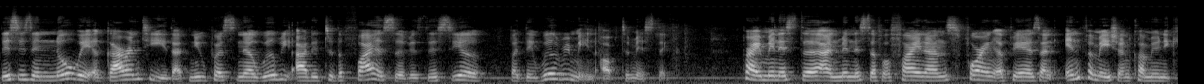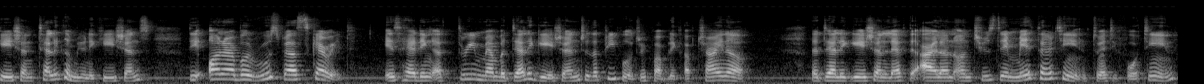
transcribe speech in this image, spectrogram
this is in no way a guarantee that new personnel will be added to the fire service this year but they will remain optimistic. Prime Minister and Minister for Finance, Foreign Affairs and Information Communication Telecommunications, the Honorable Roosevelt Skerrit, is heading a three-member delegation to the People's Republic of China. The delegation left the island on Tuesday, May 13, 2014,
